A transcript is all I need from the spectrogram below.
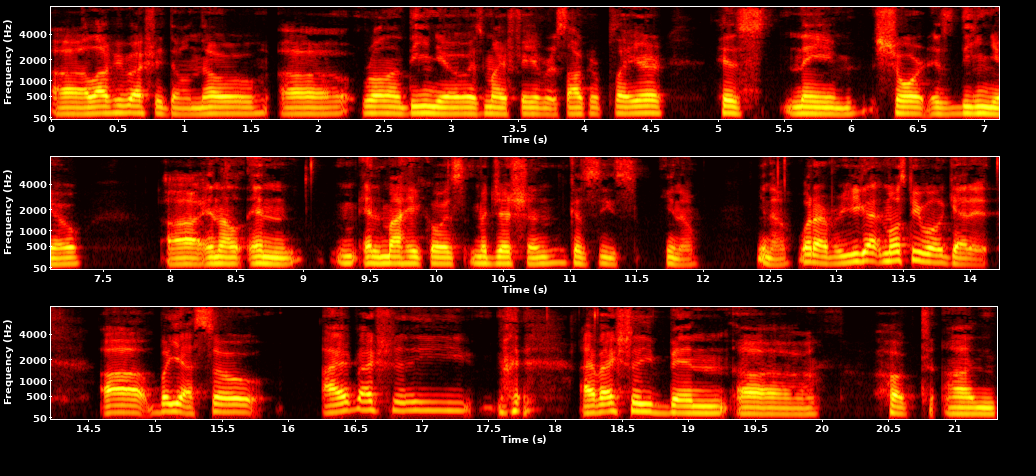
uh, a lot of people actually don't know. Uh, Ronaldinho is my favorite soccer player. His name short is Dino, uh, and and El Mágico is magician because he's you know you know whatever you got. Most people get it. Uh, but yeah, so I've actually I've actually been uh, hooked on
